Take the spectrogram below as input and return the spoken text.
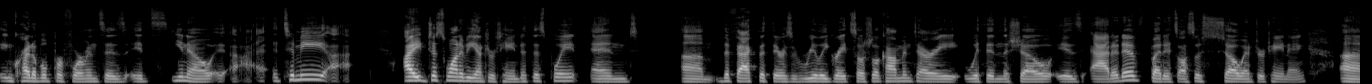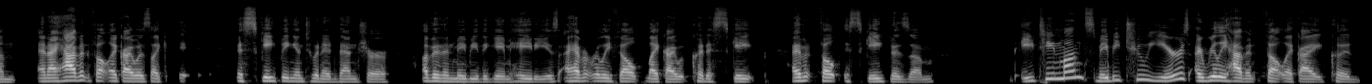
incredible performances it's you know to me I just want to be entertained at this point, and um, the fact that there's really great social commentary within the show is additive, but it's also so entertaining. Um, and I haven't felt like I was like escaping into an adventure other than maybe the game Hades. I haven't really felt like I could escape. I haven't felt escapism. 18 months, maybe two years. I really haven't felt like I could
